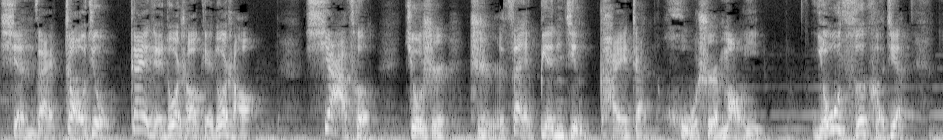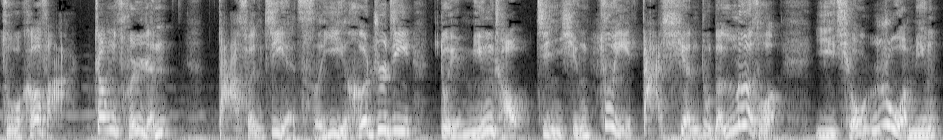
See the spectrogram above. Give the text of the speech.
现在照旧该给多少给多少。下策就是只在边境开展互市贸易。由此可见，祖可法、张存仁打算借此议和之机，对明朝进行最大限度的勒索，以求弱明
